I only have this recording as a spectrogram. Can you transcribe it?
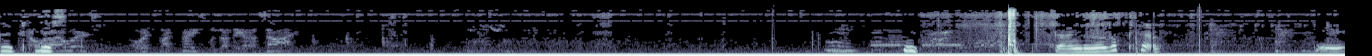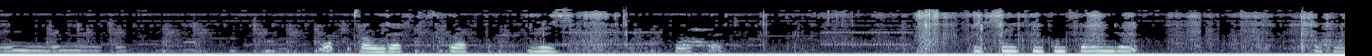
Like this. I'm gonna look now. Oh, found it. Forgot. Okay. Let's see if we can find it. Okay.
